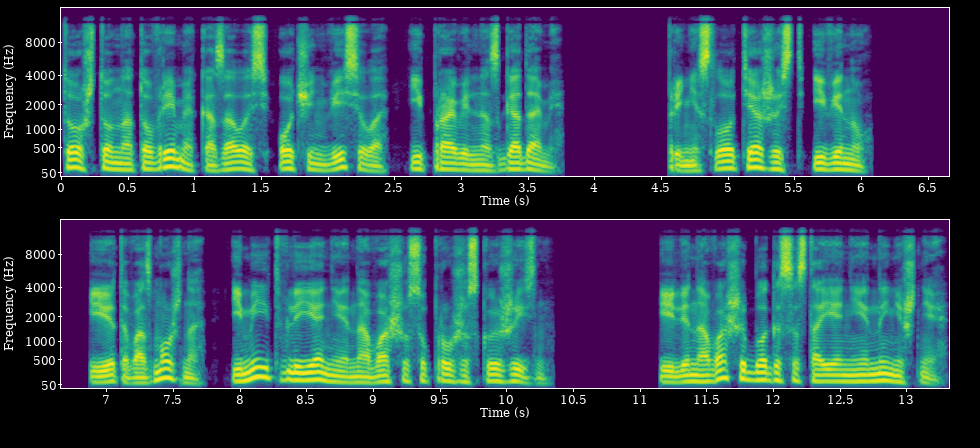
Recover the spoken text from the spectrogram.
то, что на то время казалось очень весело и правильно с годами. Принесло тяжесть и вину. И это, возможно, имеет влияние на вашу супружескую жизнь. Или на ваше благосостояние нынешнее.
